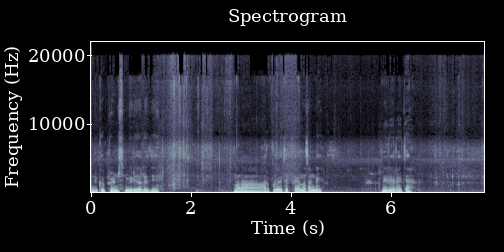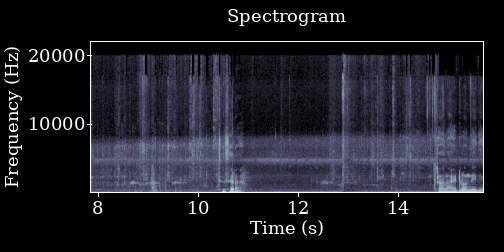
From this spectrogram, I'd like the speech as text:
ఇదిగో ఫ్రెండ్స్ మిరియాలు ఇది మన అరకులో అయితే ఫేమస్ అండి. మిరియాలు అయితే చూసారా? చాలా హైట్లో ఉంది ఇది.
